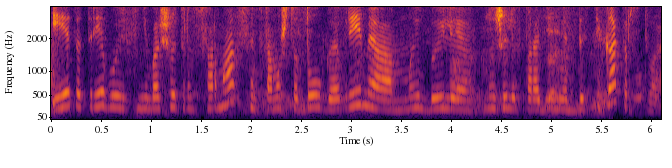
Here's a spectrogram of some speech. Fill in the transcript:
И это требует небольшой трансформации, потому что долгое время мы были, мы жили в парадигме достигаторства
